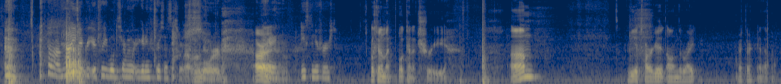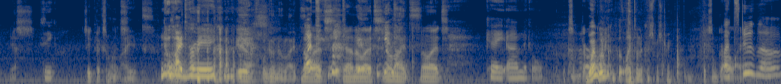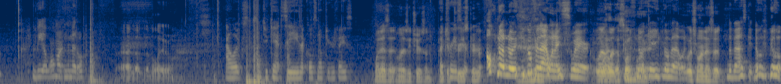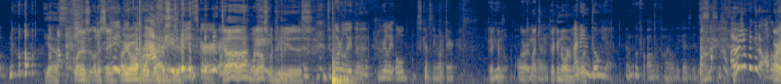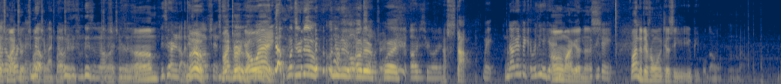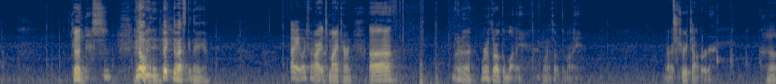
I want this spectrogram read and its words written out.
one. How you decorate your tree will determine what you're getting for Christmas this year. Oh lord. All right. Okay, Easton, you're first. What kind of ma- what kind of tree? Um. Via Target on the right, right there. Yeah, that one. Yes. Zeke. Zeke, pick some lights. Lights. No lights for me. Yeah, we'll go no lights. No What? lights. Yeah, no lights. No lights. No lights. okay, um, Nicole. Pick some Why wouldn't you put lights on a Christmas tree? Pick some garland. let's do the via Walmart in the middle. uh, the the blue. Alex, since you can't see, is that close enough to your face? What is it? What is he choosing? Pick a tree tree skirt. skirt. Oh no, no! If you go for that one, I swear. What- What? what- This one? No, okay, you can go for that one. Which one is it? The basket. Don't no, no. Yes. What is it? Let me see. Are you going for a basket basket? tree skirt. Duh. What else would you use? totally the really old, disgusting one up there. Pick an. who's All right, my turn. Pick an ornament. I didn't What- go yet. I'm gonna go for avocado because it's. Why would you pick an avocado All right, it's my turn. ornament? It's my no, turn. It's my no, turn. This isn't an It's my option. turn. These Um. are an, these are options. It's my turn. Move, Go move. away. What do you do? What do you do? Oh, dude. children. Wait. Oh, I just reloaded. Now stop. Wait, not gonna pick everything again. Oh my goodness. Okay. Find a different one because you, you people don't. No. no. Goodness. No, pick the basket. There you go. Okay, which one? All do right, you it's my turn. Uh, we're gonna, we're gonna throw out the money. We're gonna throw out the money. All right, tree topper.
